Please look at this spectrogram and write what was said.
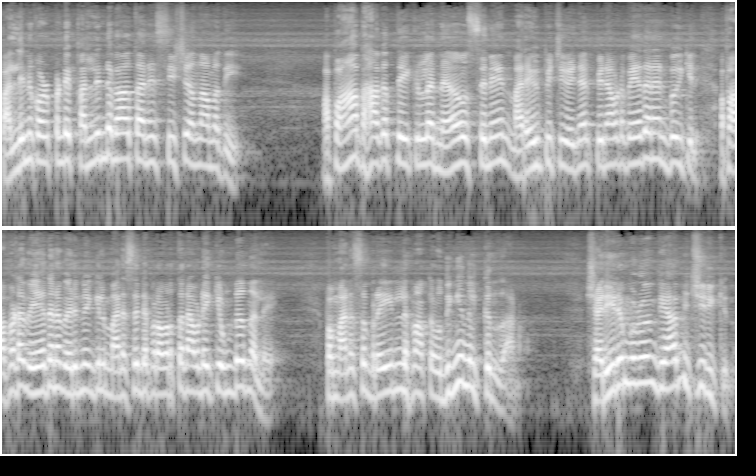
പല്ലിന് കുഴപ്പമുണ്ടെങ്കിൽ പല്ലിന്റെ ഭാഗത്ത് അനസ്തീഷ്യ തന്നാൽ മതി. അപ്പോൾ ആ ഭാഗത്തേക്കുള്ള നേഴ്സിനെ മരവിപ്പിച്ച് കഴിഞ്ഞാൽ പിന്നെ അവിടെ വേദന അനുഭവിക്കില്ല. അപ്പോൾ അവിടെ വേദന വരുന്നെങ്കിൽ മനസ്സിന്റെ പ്രവർത്തനം അവിടേക്ക് ഉണ്ട് എന്നല്ലേ അപ്പം മനസ്സ് ബ്രെയിനിൽ മാത്രം ഒതുങ്ങി നിൽക്കുന്നതാണ്. ശരീരം മുഴുവൻ വ്യാപിച്ചിരിക്കുന്നു.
